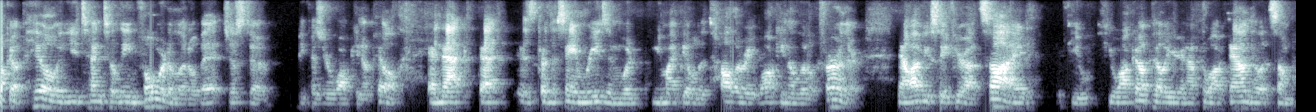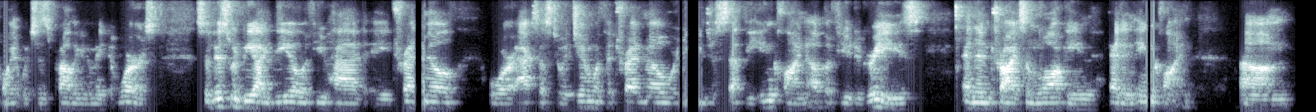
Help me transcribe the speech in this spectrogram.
walk uphill, you tend to lean forward a little bit just to because you're walking uphill and that that is for the same reason would you might be able to tolerate walking a little further now obviously if you're outside if you if you walk uphill, you're gonna have to walk downhill at some point, which is probably gonna make it worse. So this would be ideal if you had a treadmill or access to a gym with a treadmill where you can just set the incline up a few degrees and then try some walking at an incline. Um,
